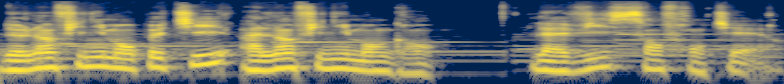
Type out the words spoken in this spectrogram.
De l'infiniment petit à l'infiniment grand, la vie sans frontières.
